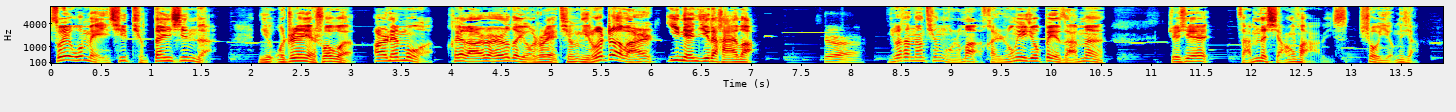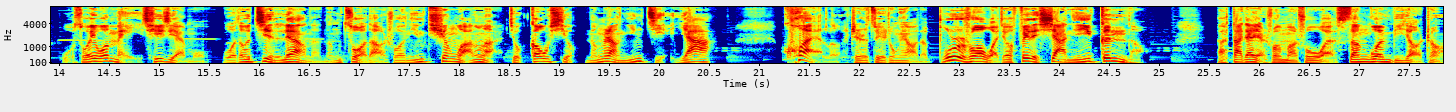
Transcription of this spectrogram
所以我每一期挺担心的。你我之前也说过，二年木黑老师的儿子有时候也听，你说这玩意儿一年级的孩子，是，你说他能听懂什么？很容易就被咱们这些咱们的想法受影响。我所以，我每一期节目我都尽量的能做到说，您听完了就高兴，能让您解压、快乐，这是最重要的。不是说我就非得吓您一跟头啊！大家也说嘛，说我三观比较正，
